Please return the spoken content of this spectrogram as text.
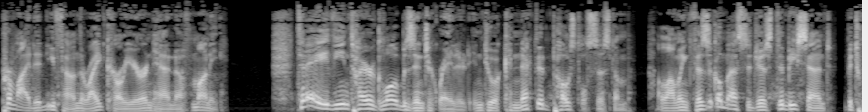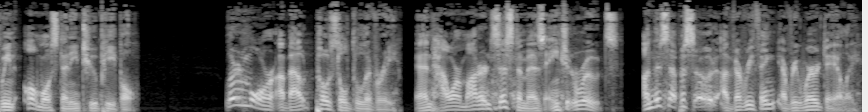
provided you found the right courier and had enough money. Today, the entire globe is integrated into a connected postal system, allowing physical messages to be sent between almost any two people. Learn more about postal delivery and how our modern system has ancient roots on this episode of Everything Everywhere Daily.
